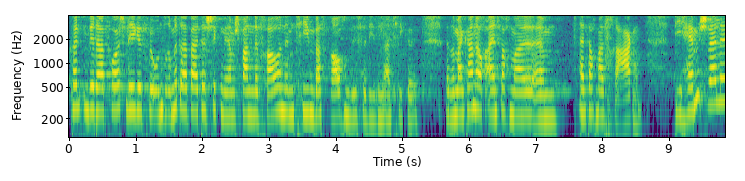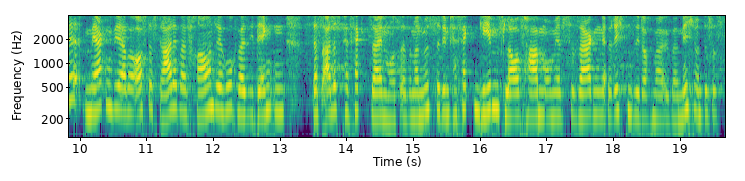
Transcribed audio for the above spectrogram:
könnten wir da Vorschläge für unsere Mitarbeiter schicken? Wir haben spannende Frauen im Team. Was brauchen sie für diesen Artikel? Also man kann auch einfach mal, ähm, einfach mal fragen. Die Hemmschwelle merken wir aber oft, ist gerade bei Frauen sehr hoch, weil sie denken, dass alles perfekt sein muss. Also man müsste den perfekten Lebenslauf haben, um jetzt zu sagen, berichten Sie doch mal über mich. Und das ist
